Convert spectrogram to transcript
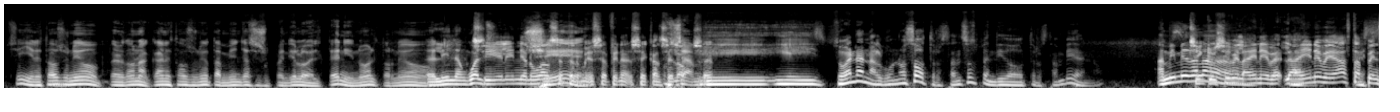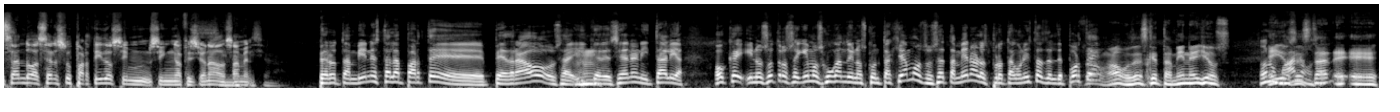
Sí, en Estados Unidos, perdón, acá en Estados Unidos también ya se suspendió lo del tenis, ¿no? El torneo. El Indian Wells. Sí, el Indian Wells se, canceló. y, y, suenan algunos otros, han suspendido otros también, ¿no? A mí me da Inclusive la, NBA, la NBA está pensando hacer sus partidos sin, sin aficionados. Pero también está la parte pedrao, o sea, y que decían en Italia, ok, y nosotros seguimos jugando y nos contagiamos, o sea, también a los protagonistas del deporte. No, pues es que también ellos, Son ellos están, ¿eh? Eh, eh,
